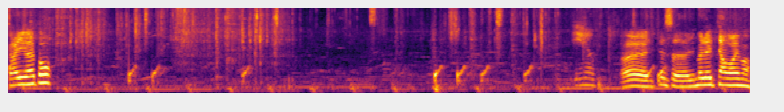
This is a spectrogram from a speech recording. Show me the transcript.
j'arrive à temps. Ouais, la vitesse, euh, il m'a la tenir dans les mains.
